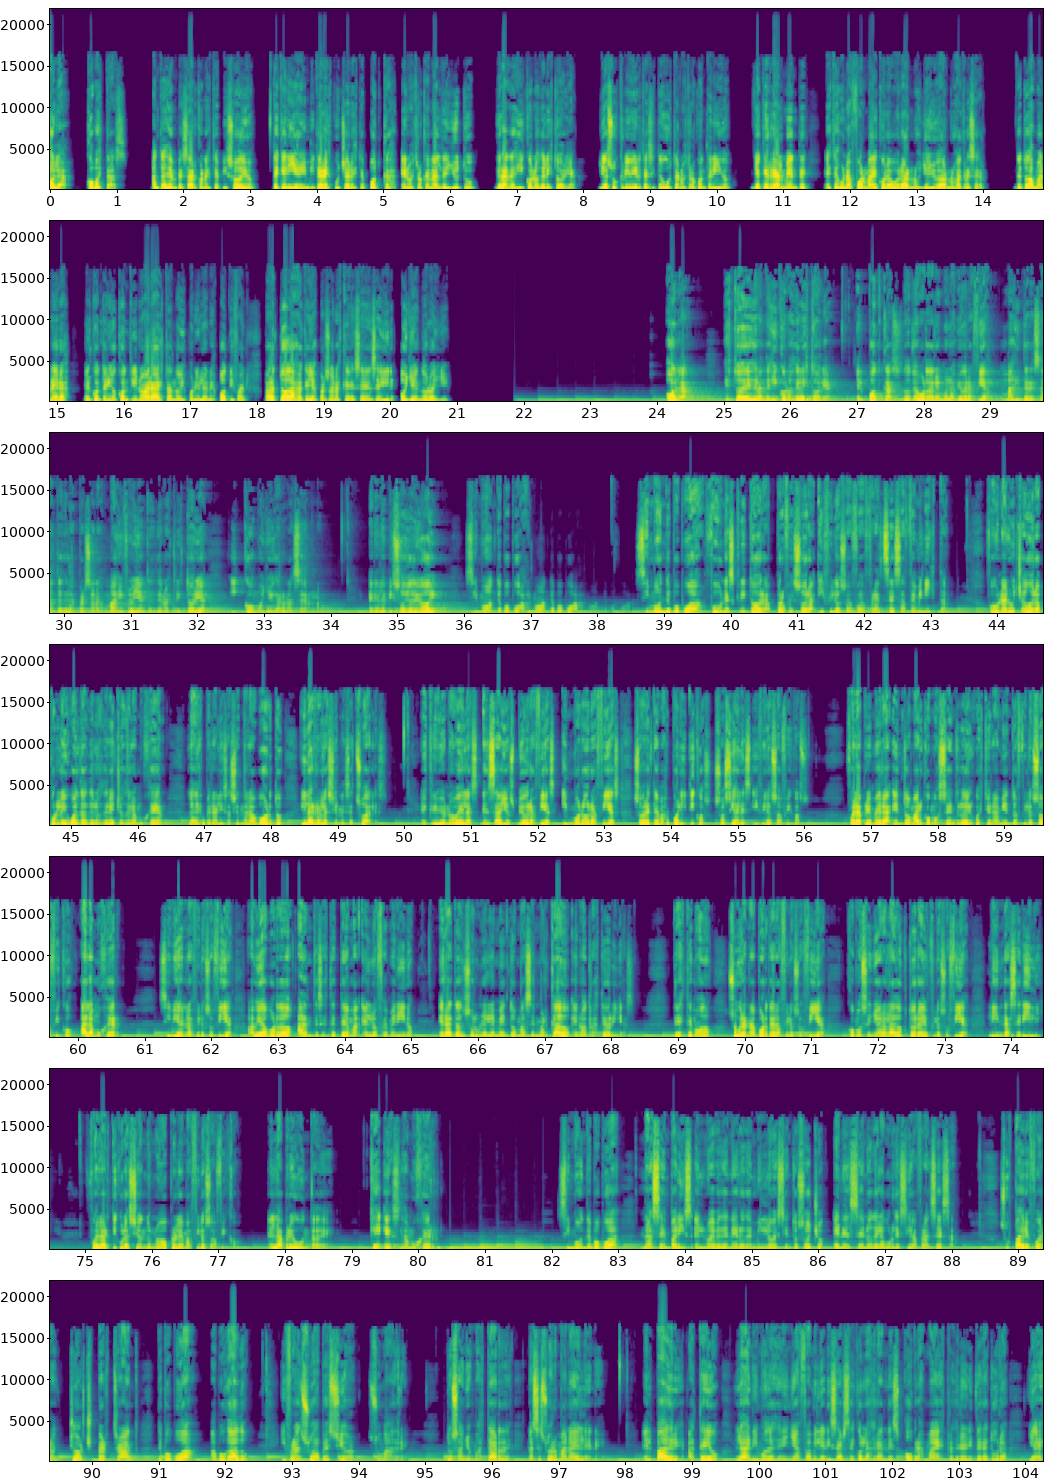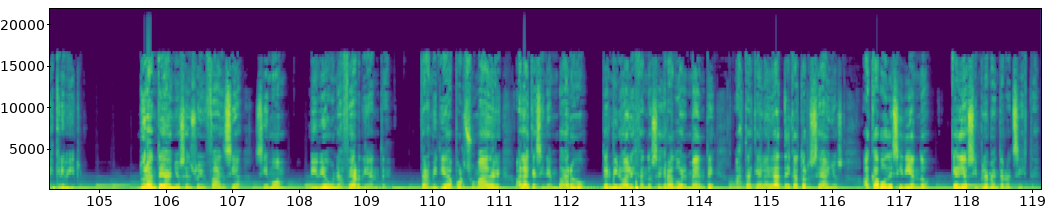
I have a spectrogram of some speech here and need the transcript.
Hola, ¿cómo estás? Antes de empezar con este episodio, te quería invitar a escuchar este podcast en nuestro canal de YouTube, Grandes Iconos de la Historia, y a suscribirte si te gusta nuestro contenido, ya que realmente esta es una forma de colaborarnos y ayudarnos a crecer. De todas maneras, el contenido continuará estando disponible en Spotify para todas aquellas personas que deseen seguir oyéndolo allí. Hola, esto es Grandes Iconos de la Historia, el podcast donde abordaremos las biografías más interesantes de las personas más influyentes de nuestra historia y cómo llegaron a serlo. En el episodio de hoy, Simone de Beauvoir. Simone de Beauvoir. Simone de Beauvoir fue una escritora, profesora y filósofa francesa feminista. Fue una luchadora por la igualdad de los derechos de la mujer, la despenalización del aborto y las relaciones sexuales. Escribió novelas, ensayos, biografías y monografías sobre temas políticos, sociales y filosóficos. Fue la primera en tomar como centro del cuestionamiento filosófico a la mujer. Si bien la filosofía había abordado antes este tema en lo femenino, era tan solo un elemento más enmarcado en otras teorías. De este modo, su gran aporte a la filosofía, como señala la doctora en filosofía Linda Cerilli, fue la articulación de un nuevo problema filosófico, en la pregunta de ¿qué es la mujer? Simone de Beauvoir nace en París el 9 de enero de 1908 en el seno de la burguesía francesa. Sus padres fueron Georges Bertrand de Beauvoir, abogado, y François Bessier, su madre. Dos años más tarde nace su hermana Hélène. El padre, ateo, la animó desde niña a familiarizarse con las grandes obras maestras de la literatura y a escribir. Durante años en su infancia, Simone vivió una fe ardiente transmitida por su madre, a la que sin embargo terminó alejándose gradualmente hasta que a la edad de 14 años acabó decidiendo que Dios simplemente no existe.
